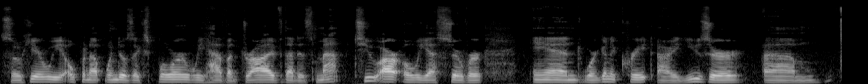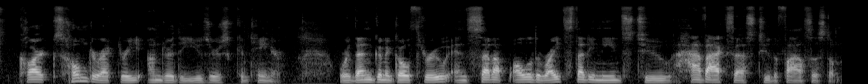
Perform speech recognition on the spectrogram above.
So here we open up Windows Explorer. We have a drive that is mapped to our OES server, and we're going to create our user um, Clark's home directory under the user's container. We're then going to go through and set up all of the rights that he needs to have access to the file system.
